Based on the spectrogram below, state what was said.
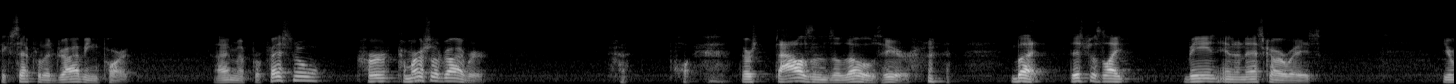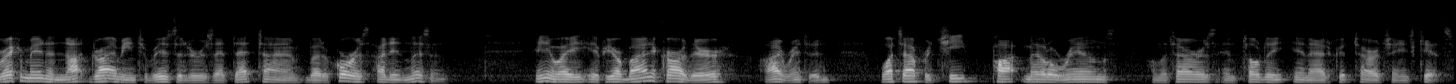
except for the driving part. I'm a professional commercial driver. Boy, there's thousands of those here. but this was like being in an NASCAR race. You recommended not driving to visitors at that time, but of course I didn't listen. Anyway, if you're buying a car there, I rented, watch out for cheap pot metal rims on the tires and totally inadequate tire change kits.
